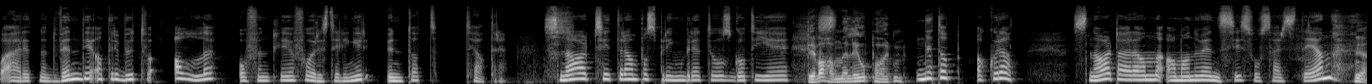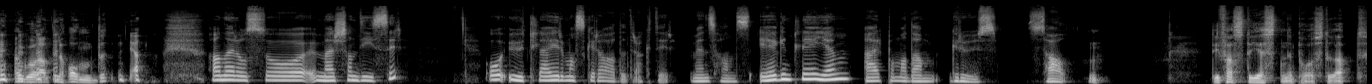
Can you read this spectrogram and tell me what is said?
og er et nødvendig attributt ved alle offentlige forestillinger, unntatt teatret. Snart sitter han på springbrettet hos Gautier. Det var han med leoparden. Nettopp, akkurat. Snart er han amanuensis hos herr Steen. Ja, han går an til Honde. Ja. Han er også merchandiser og utleier maskeradedrakter, mens hans egentlige hjem er på Madame Grues sal. De faste gjestene påstår at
